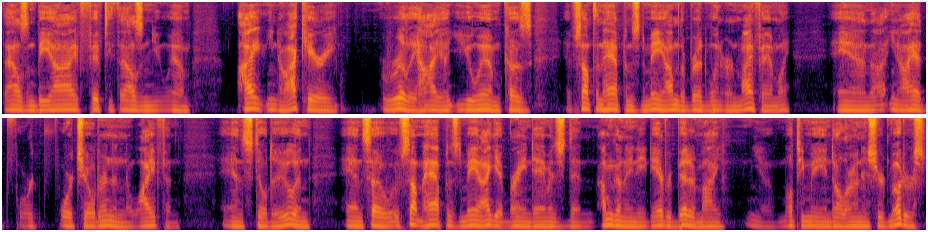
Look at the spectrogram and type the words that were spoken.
thousand BI, fifty thousand UM. I you know I carry really high UM because if something happens to me, I'm the breadwinner in my family, and I, you know I had four four children and a wife, and and still do, and and so if something happens to me and I get brain damage, then I'm going to need every bit of my you know multi million dollar uninsured motorist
